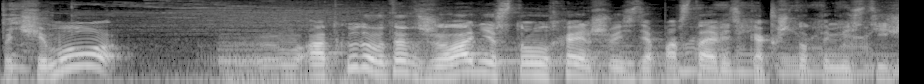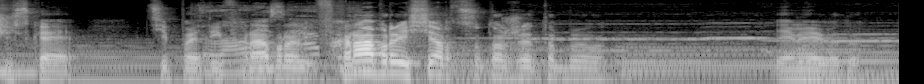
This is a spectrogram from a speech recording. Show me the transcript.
Почему? Откуда вот это желание Стоунхендж везде поставить как что-то мистическое? Типа это и в храброе, в храброе сердце тоже это было. Я имею в виду.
